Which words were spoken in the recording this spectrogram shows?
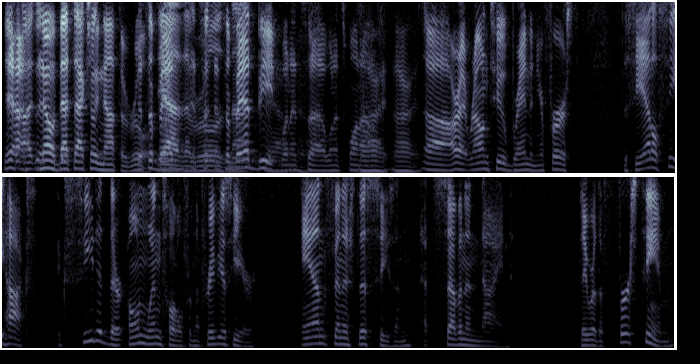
Yeah. Uh, It's, no, it's, that's actually not the rule. it's a Yeah, bad. the it's rule a, it's a not- bad beat Yeah, when it's yeah. uh, when it's one All off. right, all right. Uh, all right, round two. Brandon, you're first. The Seattle Seahawks exceeded their own win total from the previous year and finished this season at seven and nine. They were the first team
